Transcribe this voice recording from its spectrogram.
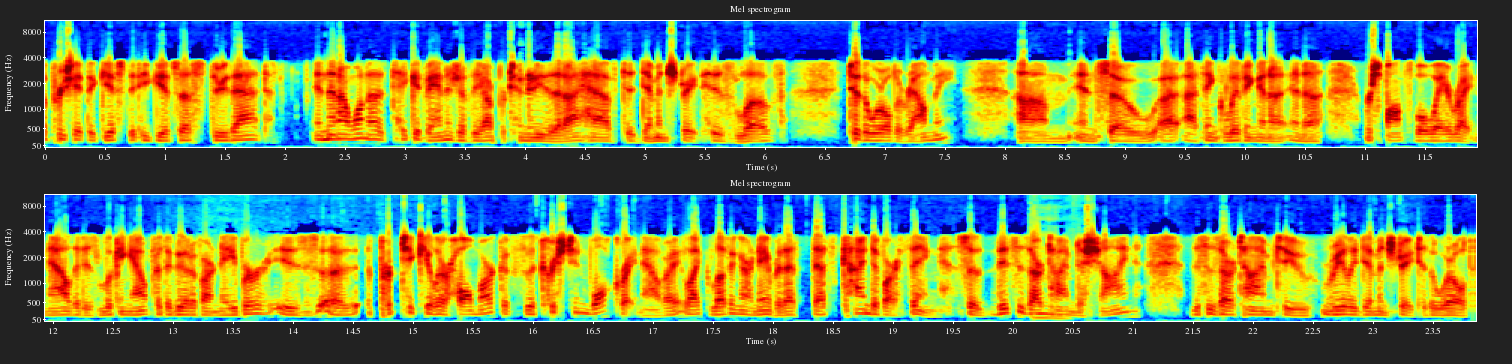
appreciate the gifts that He gives us through that and then I want to take advantage of the opportunity that I have to demonstrate His love to the world around me. Um, and so I, I think living in a in a responsible way right now that is looking out for the good of our neighbor is a, a particular hallmark of the Christian walk right now, right? Like loving our neighbor. That that's kind of our thing. So this is our mm. time to shine. This is our time to really demonstrate to the world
